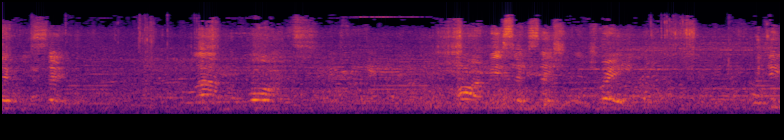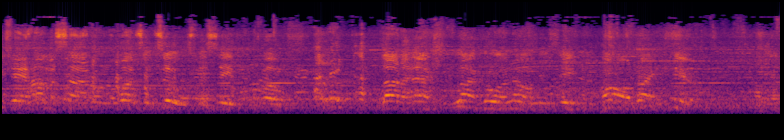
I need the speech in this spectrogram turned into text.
56. Live performance. R&B sensation The Dream. With DJ Homicide on the ones and twos this evening, folks. A lot of action, a lot going on this evening. All right here. On the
